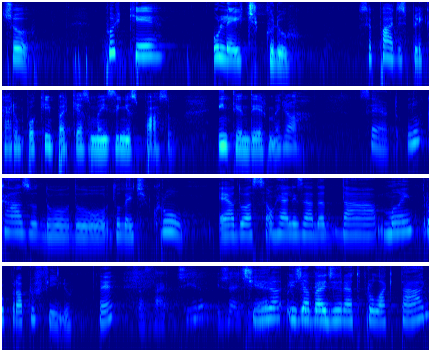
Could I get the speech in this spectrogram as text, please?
Ju, por que o leite cru? Você pode explicar um pouquinho para que as mãezinhas possam entender melhor? Certo. No caso do, do, do leite cru, é a doação realizada da mãe para o próprio filho. Né? Já sai, tira e já é tira e já vai direto para o lactário,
